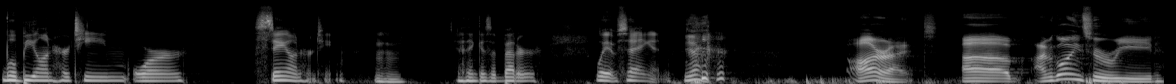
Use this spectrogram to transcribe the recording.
will be on her team or stay on her team. Mm-hmm. I think is a better way of saying it. Yeah. All right. Um, I'm going to read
